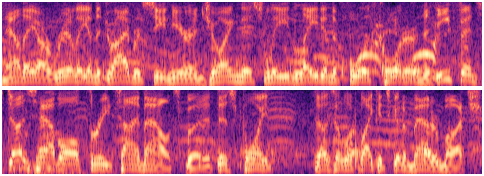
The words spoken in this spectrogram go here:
Now they are really in the driver's seat here, enjoying this lead late in the fourth quarter. The defense does have all three timeouts, but at this point, doesn't look like it's going to matter much.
